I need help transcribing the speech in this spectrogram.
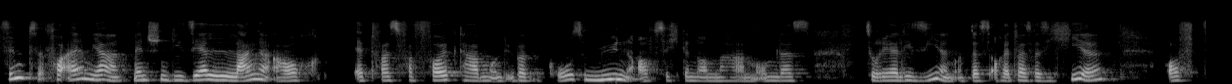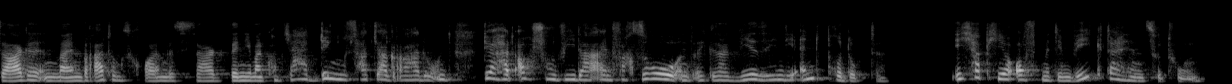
sind vor allem ja Menschen, die sehr lange auch etwas verfolgt haben und über große Mühen auf sich genommen haben, um das zu realisieren. Und das ist auch etwas, was ich hier oft sage in meinen Beratungsräumen, dass ich sage, wenn jemand kommt, ja, Dings hat ja gerade und der hat auch schon wieder einfach so. Und ich gesagt, wir sehen die Endprodukte. Ich habe hier oft mit dem Weg dahin zu tun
